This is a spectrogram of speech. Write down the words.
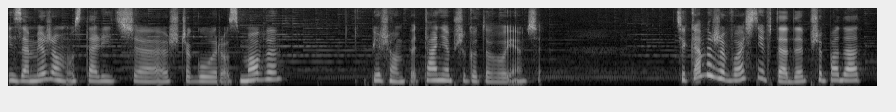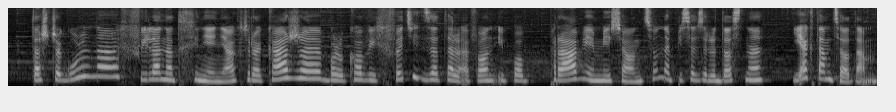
i zamierzam ustalić e, szczegóły rozmowy. Piszę pytania, przygotowuję się. Ciekawe, że właśnie wtedy przypada ta szczególna chwila natchnienia, która każe Bolkowi chwycić za telefon i po prawie miesiącu napisać radosne jak tam, co tam.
